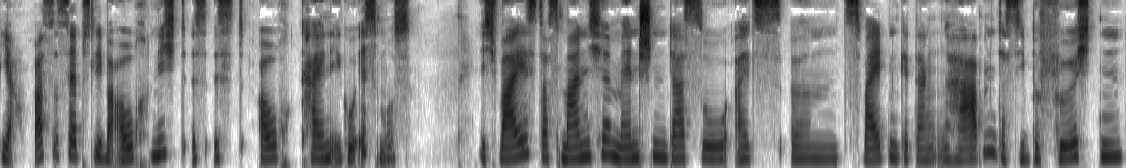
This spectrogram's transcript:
Ja, was ist Selbstliebe auch nicht? Es ist auch kein Egoismus. Ich weiß, dass manche Menschen das so als ähm, zweiten Gedanken haben, dass sie befürchten,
